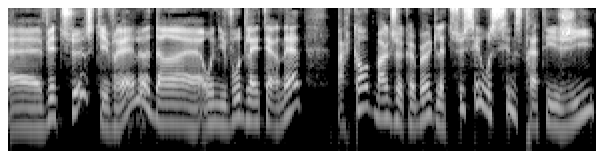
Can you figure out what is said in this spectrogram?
euh, ce qui est vrai, là, euh, au niveau de l'Internet. Par contre, Mark Zuckerberg, là-dessus, c'est aussi une stratégie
